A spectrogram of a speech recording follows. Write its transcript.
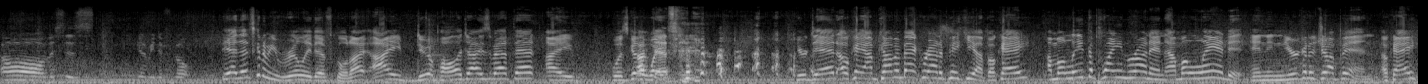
Oh, this is gonna be difficult. Yeah, that's gonna be really difficult. I, I do apologize about that. I was gonna wait. You're dead. Okay, I'm coming back around to pick you up. Okay, I'm gonna leave the plane running. I'm gonna land it, and then you're gonna jump in. Okay?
